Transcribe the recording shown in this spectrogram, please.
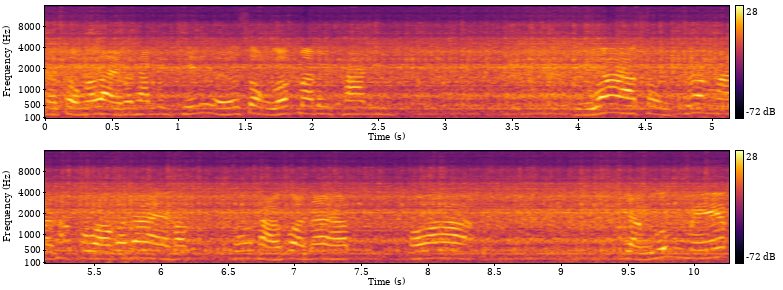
จะส่งอะไรมาทำเป็นชิ้นหรือส่งรถมาเป็นคัน หรือว่าส่งเครื่องมาทั้งตัวก็ได้ครับโทรถามก่อนได้ครับ เพราะว่าอย่างรุ่นเมฟ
